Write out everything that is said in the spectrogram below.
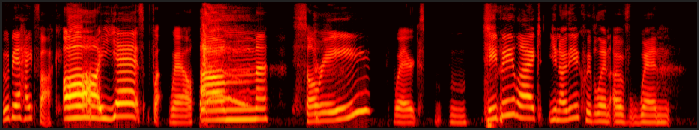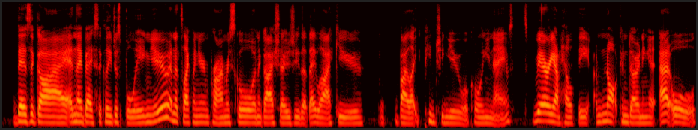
It would be a hate fuck. Oh yes. F- Wow. Um. sorry. We're. Ex- mm. He'd be like, you know, the equivalent of when there's a guy and they're basically just bullying you. And it's like when you're in primary school and a guy shows you that they like you by like pinching you or calling you names. It's very unhealthy. I'm not condoning it at all.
